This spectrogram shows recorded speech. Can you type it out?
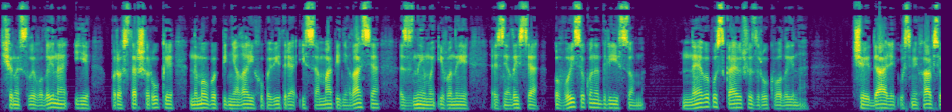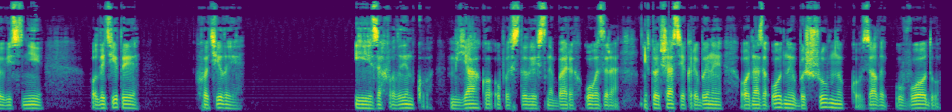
що несли волина, і, простерши руки, немов би підняла їх у повітря і сама піднялася з ними, і вони знялися високо над лісом, не випускаючи з рук волина, що й далі усміхався у вісні, полетіти хотіли, і за хвилинку м'яко опустились на берег озера, і в той час, як рибини одна за одною безшумно ковзали у воду,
